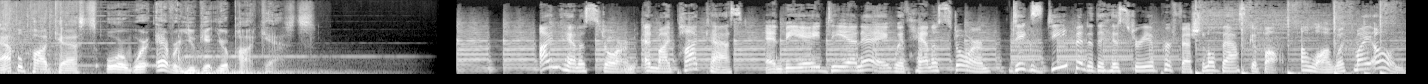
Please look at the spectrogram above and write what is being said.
Apple Podcasts, or wherever you get your podcasts. I'm Hannah Storm, and my podcast, NBA DNA with Hannah Storm, digs deep into the history of professional basketball, along with my own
